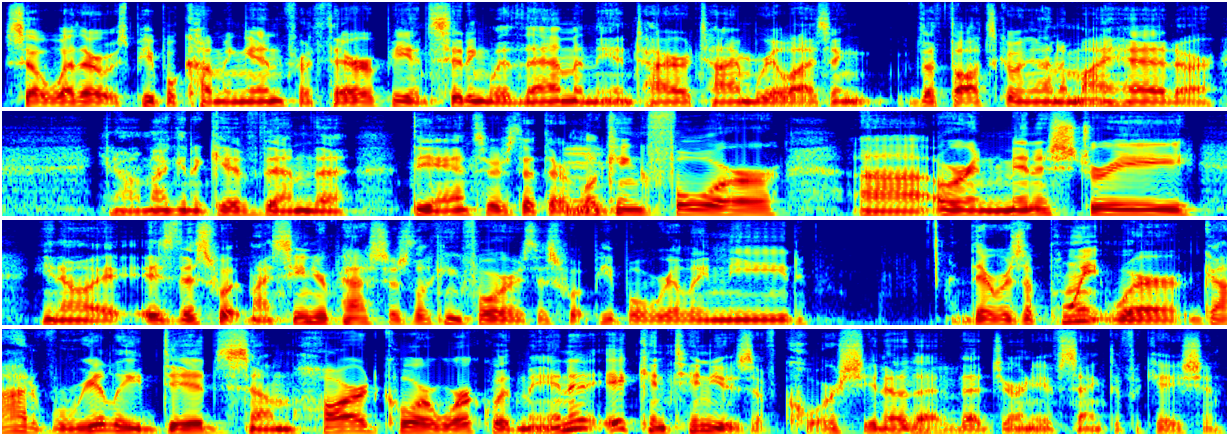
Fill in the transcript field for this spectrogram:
So whether it was people coming in for therapy and sitting with them and the entire time realizing the thoughts going on in my head are, you know, am I going to give them the the answers that they're looking for? Uh, or in ministry, you know, is this what my senior pastor is looking for? Is this what people really need? there was a point where God really did some hardcore work with me, and it, it continues, of course, you know, that, that journey of sanctification.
